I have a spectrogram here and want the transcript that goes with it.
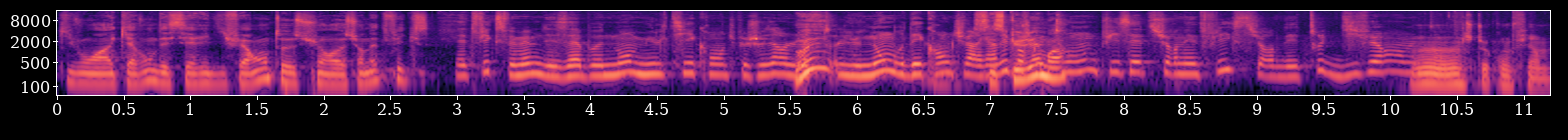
qui vont qui avons des séries différentes sur sur Netflix. Netflix fait même des abonnements multi-écrans. Tu peux choisir le, Oui. le nombre d'écrans que tu vas regarder ce que pour que moi. tout le monde puisse être sur Netflix sur des trucs différents. en même temps. Mmh, je te confirme.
